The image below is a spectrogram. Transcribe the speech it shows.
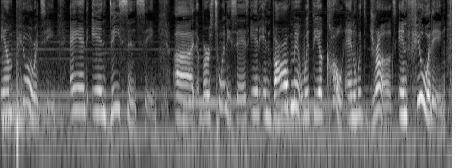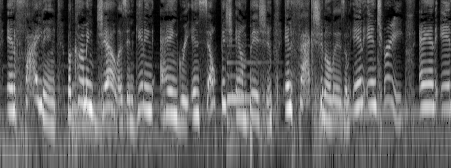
impurity, and indecency. Uh, verse 20 says, in involvement with the occult and with drugs, in feuding, in fighting, becoming jealous and getting angry, in selfish ambition, in factionalism, in intrigue, and in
